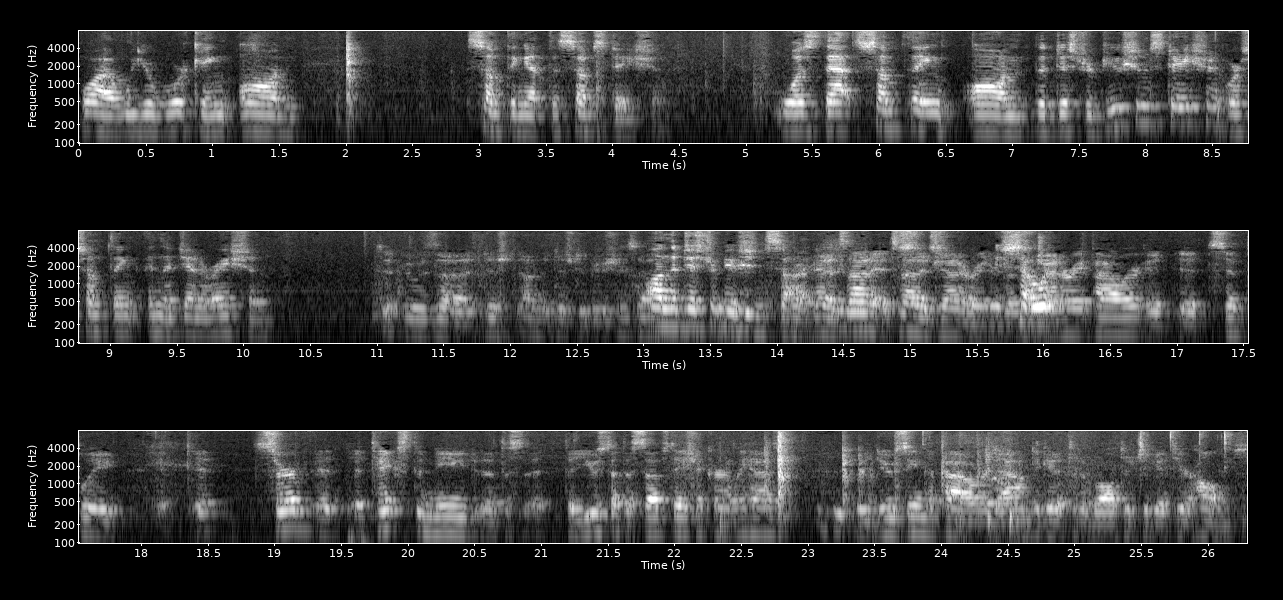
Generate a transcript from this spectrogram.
while you're working on something at the substation. Was that something on the distribution station or something in the generation? It was, uh, just on the distribution side. On the distribution side? And it's not, it's not a generator, it So doesn't it- generate power, it, it simply, it- it serve, it, it takes the need, that the, s- the use that the substation currently has, reducing the power down to get it to the voltage to get to your homes.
